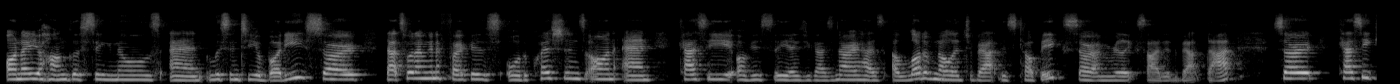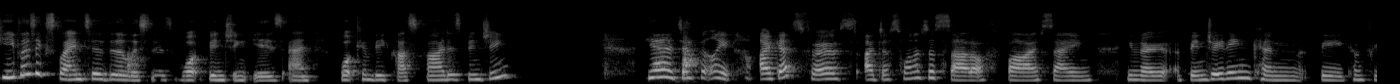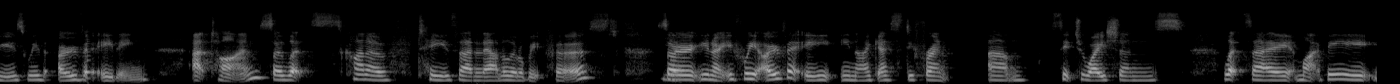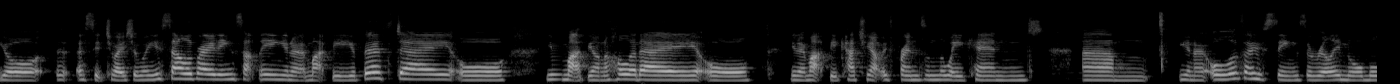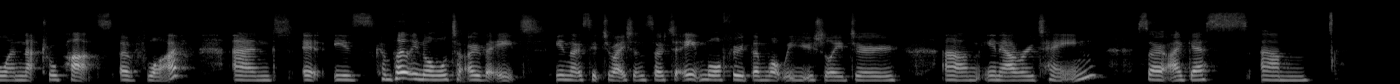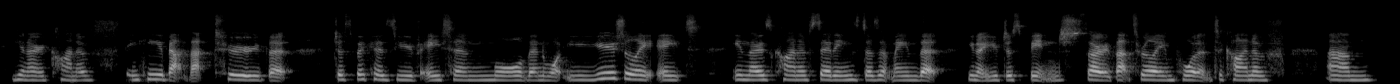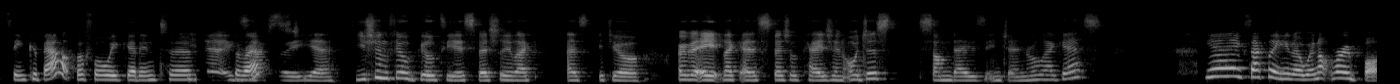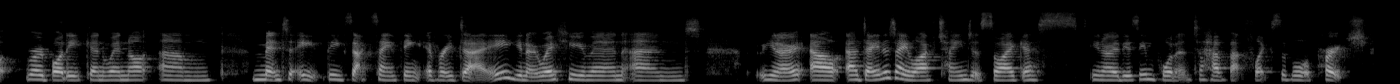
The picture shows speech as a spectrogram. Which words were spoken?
honor your hunger signals and listen to your body. So that's what I'm going to focus all the questions on. And Cassie, obviously, as you guys know, has a lot of knowledge about this topic. So I'm really excited about that. So, Cassie, can you please explain to the listeners what binging is and what can be classified as binging? Yeah, definitely. I guess first, I just wanted to start off by saying, you know, binge eating can be confused with overeating at times. So let's kind of tease that out a little bit first. So, yeah. you know, if we overeat in, I guess, different um, situations, let's say it might be your a situation where you're celebrating something, you know, it might be your birthday or you might be on a holiday or, you know, might be catching up with friends on the weekend. Um, you know, all of those things are really normal and natural parts of life and it is completely normal to overeat in those situations. So, to eat more food than what we usually do um, in our routine. So, I guess, um, you know, kind of thinking about that too, that just because you've eaten more than what you usually eat in those kind of settings doesn't mean that you know you've just binged so that's really important to kind of um, think about before we get into yeah, the rest. Yeah, you shouldn't feel guilty, especially like as if you're overeat like at a special occasion or just some days in general. I guess. Yeah, exactly. You know, we're not robot robotic and we're not um, meant to eat the exact same thing every day. You know, we're human and you know, our our day-to-day life changes. So I guess, you know, it is important to have that flexible approach.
